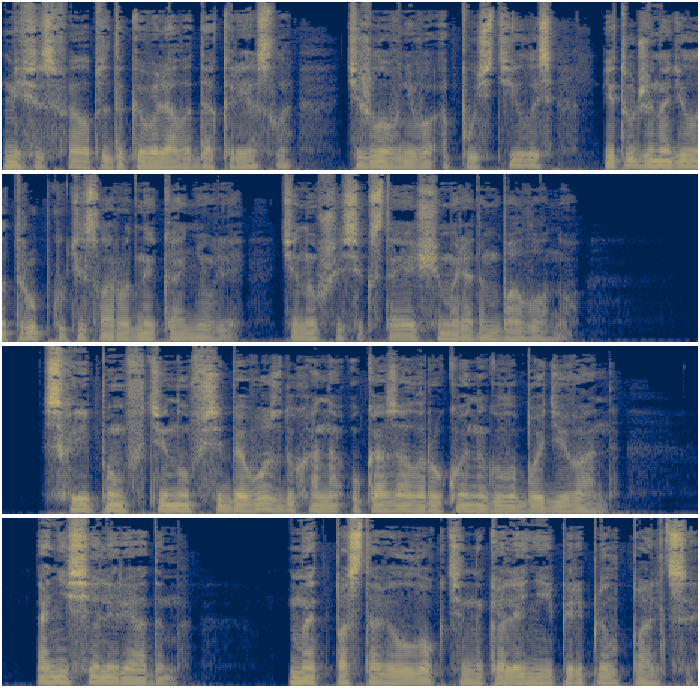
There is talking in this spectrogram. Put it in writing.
Миссис Фелпс доковыляла до кресла, тяжело в него опустилась и тут же надела трубку кислородной канюли тянувшейся к стоящему рядом баллону. С хрипом втянув в себя воздух, она указала рукой на голубой диван. Они сели рядом. Мэт поставил локти на колени и переплел пальцы.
